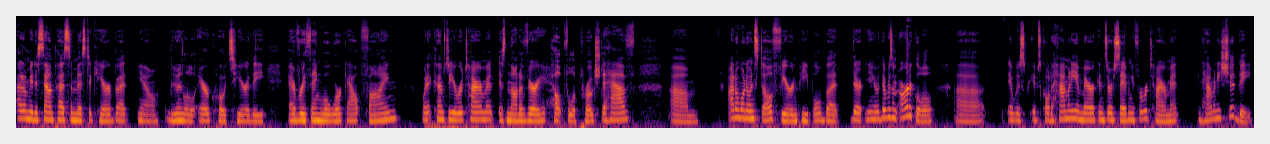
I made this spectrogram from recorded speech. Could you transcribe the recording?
I don't mean to sound pessimistic here, but you know, doing little air quotes here, the everything will work out fine when it comes to your retirement is not a very helpful approach to have. Um, I don't want to instill fear in people, but there, you know, there was an article. Uh, it was it was called "How Many Americans Are Saving for Retirement and How Many Should Be."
